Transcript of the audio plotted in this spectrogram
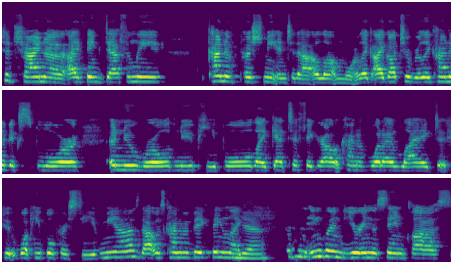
to china i think definitely kind of pushed me into that a lot more. Like i got to really kind of explore a new world new people like get to figure out kind of what i liked who, what people perceive me as. That was kind of a big thing like yeah. in england you're in the same class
